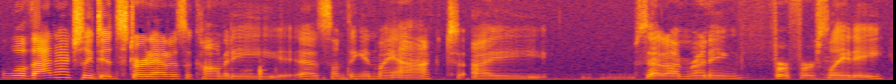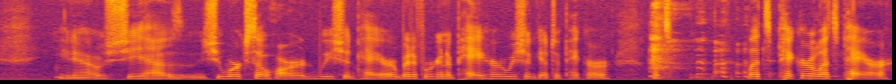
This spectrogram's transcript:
Well, that actually did start out as a comedy, as something in my act. I said I'm running for First Lady. You know, she has she works so hard. We should pay her, but if we're going to pay her, we should get to pick her. Let's let's pick her. Let's pay her.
